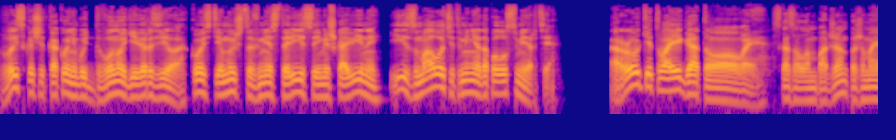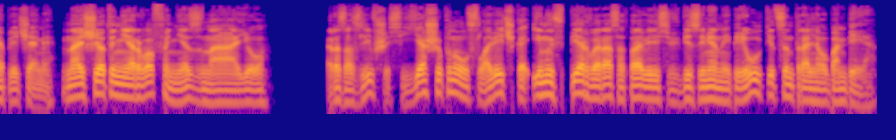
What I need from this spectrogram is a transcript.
Выскочит какой-нибудь двуногий верзила, кости и мышцы вместо риса и мешковины, и измолотит меня до полусмерти. «Руки твои готовы», — сказал Ламбаджан, пожимая плечами. «Насчет нервов не знаю». Разозлившись, я шепнул словечко, и мы в первый раз отправились в безымянные переулки центрального Бомбея.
